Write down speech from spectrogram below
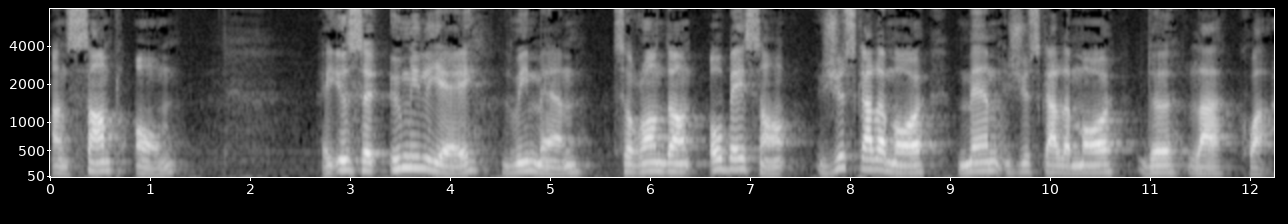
un simple homme, et il se humiliait lui-même, se rendant obéissant jusqu'à la mort, même jusqu'à la mort de la croix.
